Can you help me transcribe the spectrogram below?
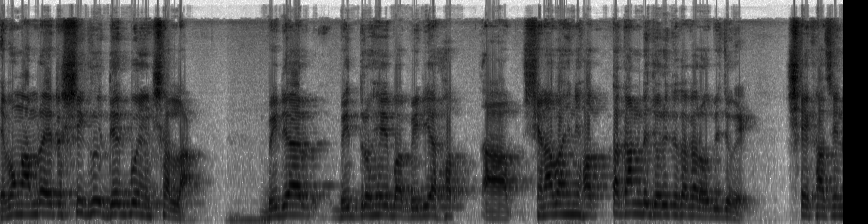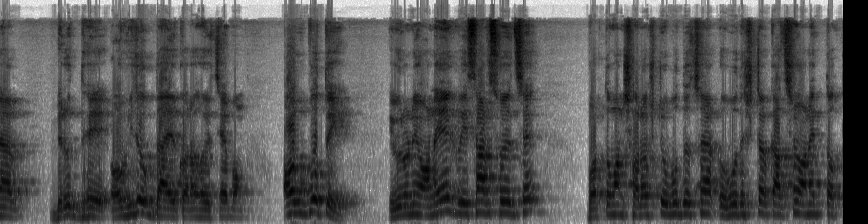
এবং আমরা এটা শীঘ্রই দেখব ইনশাল্লাহ। বিডিআর বিদ্রোহে বা বিডিআর সেনাবাহিনী হত্যাকাণ্ডে জড়িত থাকার অভিযোগে শেখ হাসিনার বিরুদ্ধে অভিযোগ দায়ের করা হয়েছে এবং অল্পতেই এগুলো নিয়ে অনেক রিসার্চ হয়েছে। বর্তমান স্বরাষ্ট্র উপদেষ্টা, উপদেষ্টার কাছে অনেক তথ্য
